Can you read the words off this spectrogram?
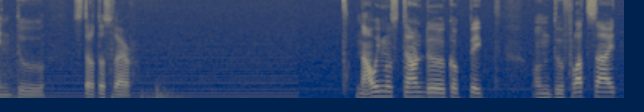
into stratosphere. Now we must turn the cockpit on the flat side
